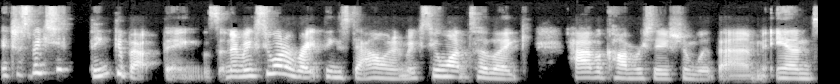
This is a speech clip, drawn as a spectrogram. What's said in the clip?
it just makes you think about things and it makes you want to write things down it makes you want to like have a conversation with them and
